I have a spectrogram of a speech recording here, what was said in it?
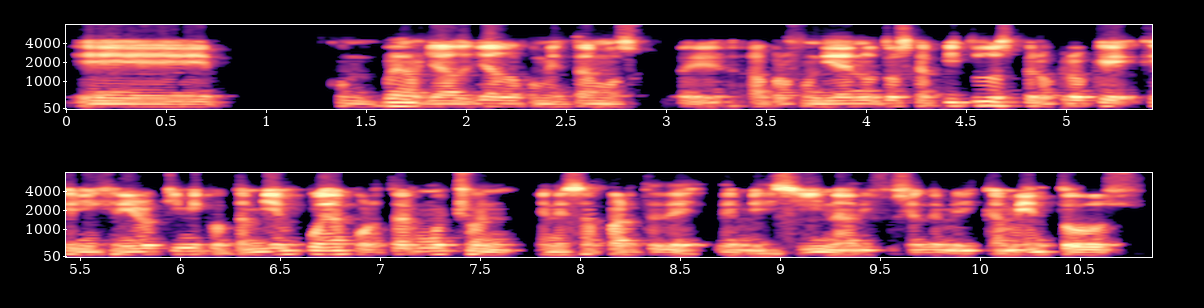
Eh, bueno, ya, ya lo comentamos eh, a profundidad en otros capítulos, pero creo que, que, el ingeniero químico también puede aportar mucho en, en esa parte de, de, medicina, difusión de medicamentos,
